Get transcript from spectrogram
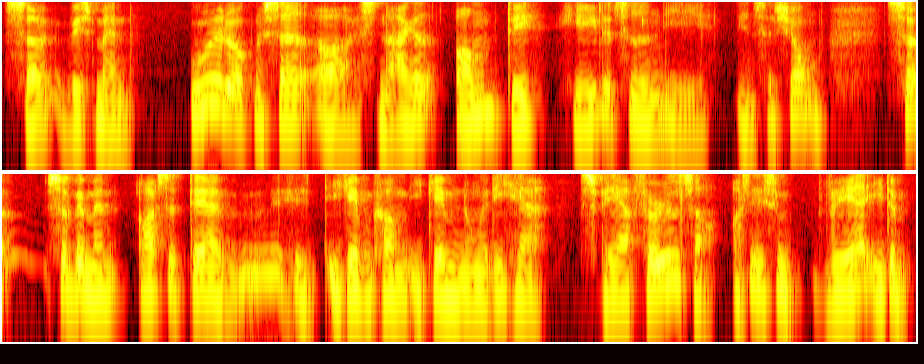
Så hvis man udelukkende sad og snakkede om det hele tiden i en session, så, så vil man også der øh, igennem komme igennem nogle af de her svære følelser, og så ligesom være i dem.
